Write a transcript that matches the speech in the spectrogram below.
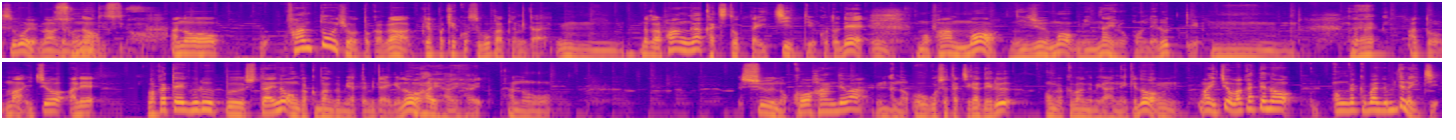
すごいよな、でもなそう。ですよ。あの、ファン投票とかがやっぱ結構すごかったみたい。うん。だからファンが勝ち取った1位っていうことで、もうファンも20もみんな喜んでるっていう。うん。ね。あと、まあ一応あれ、若手グループ主体の音楽番組やったみたいやけど、はいはいはい。あの、週の後半では、うんあの大御所たちが出る音楽番組があんねんけど、うんまあ一応若手の音楽番組での1位。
